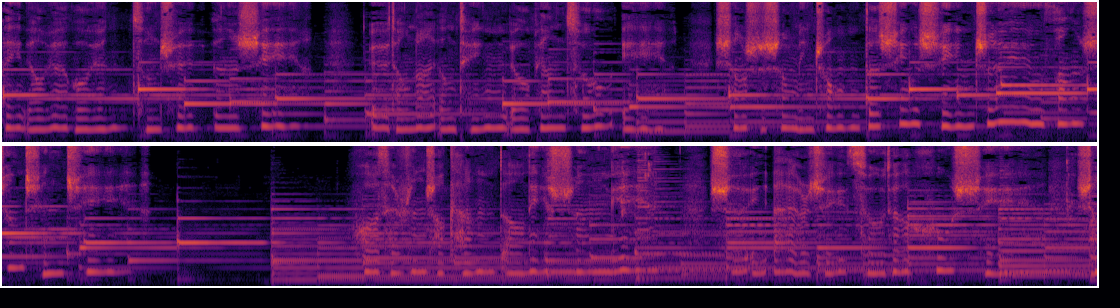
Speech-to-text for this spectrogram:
飞鸟越过云层去远行，遇到暖阳停留便足矣，像是生命中的星星，指引方向前进。我在人潮看到你身影，是因爱而急促的呼吸，像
